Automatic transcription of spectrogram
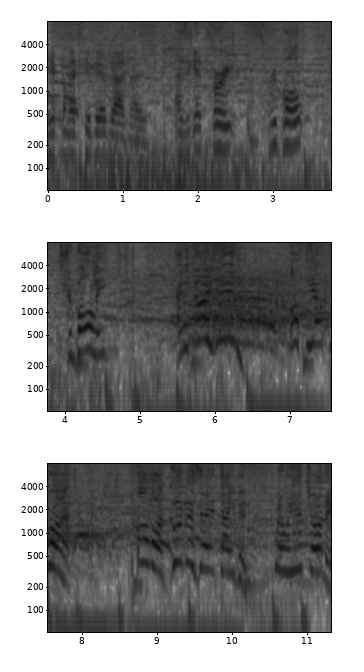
Here come FK Beograd now. As they get through, through ball, Strimboli, and it goes in off the upright. Oh my goodness, eh, David. Where were you, Johnny?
